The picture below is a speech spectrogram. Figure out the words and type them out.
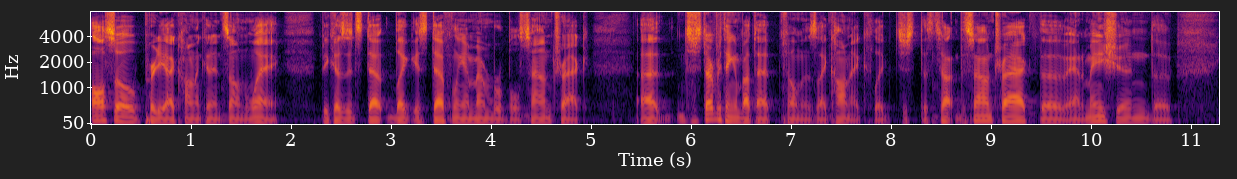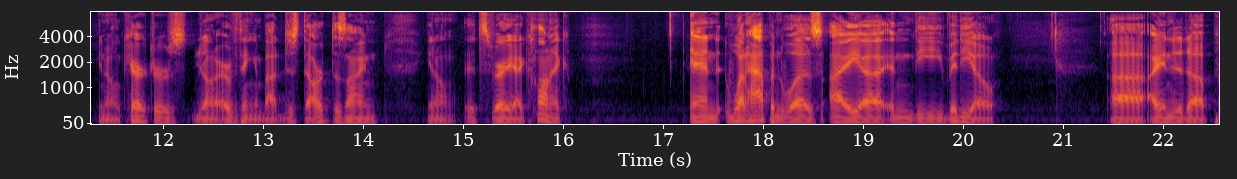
also pretty iconic in its own way, because it's de- like it's definitely a memorable soundtrack. Uh, just everything about that film is iconic. Like just the the soundtrack, the animation, the you know characters, you know everything about it. Just the art design, you know, it's very iconic. And what happened was I uh, in the video, uh, I ended up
